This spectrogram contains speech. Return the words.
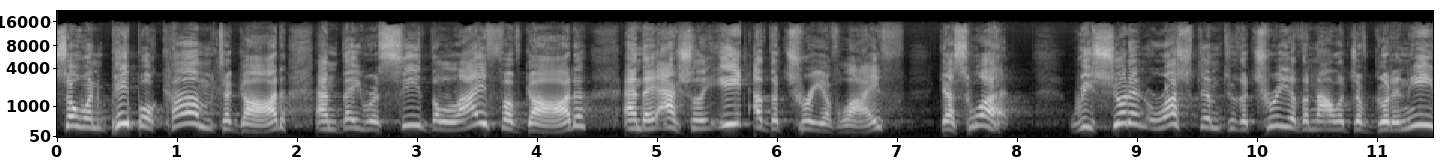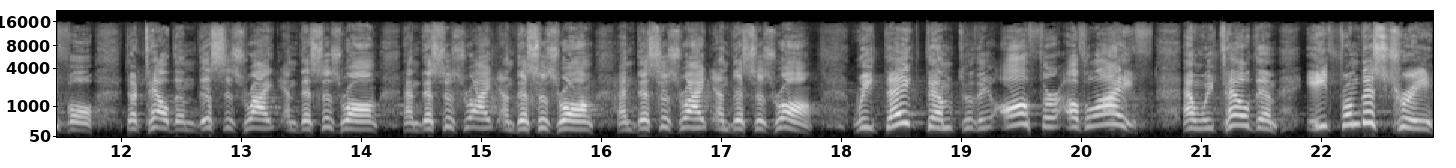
So when people come to God and they receive the life of God and they actually eat of the tree of life, guess what? We shouldn't rush them to the tree of the knowledge of good and evil to tell them this is right and this is wrong and this is right and this is wrong and this is right and this is wrong. We take them to the author of life and we tell them, eat from this tree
